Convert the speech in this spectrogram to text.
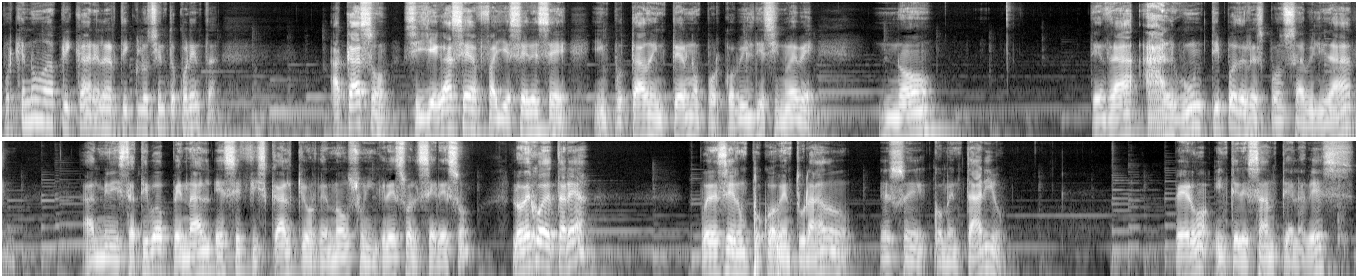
¿Por qué no aplicar el artículo 140? ¿Acaso si llegase a fallecer ese imputado interno por COVID-19, no tendrá algún tipo de responsabilidad administrativa o penal ese fiscal que ordenó su ingreso al cerezo? Lo dejo de tarea. Puede ser un poco aventurado ese comentario, pero interesante a la vez.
